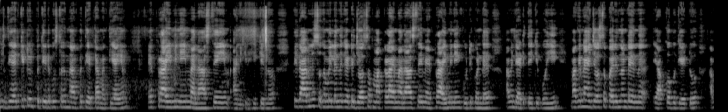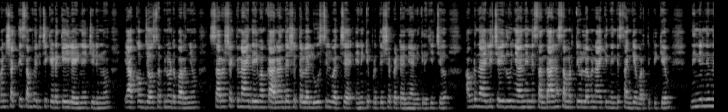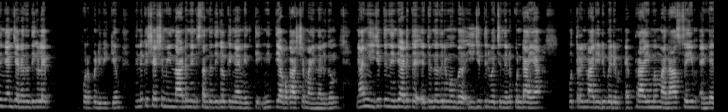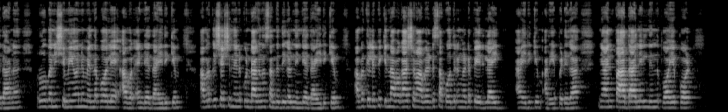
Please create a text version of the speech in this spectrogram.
സ്തുതിയായിരിക്കട്ടെ ഉൽപ്പത്തിയുടെ പുസ്തകം നാൽപ്പത്തി എട്ടാം അധ്യായം. എഫ്രാഹിമിനെയും മനാസ്തയെയും അനുഗ്രഹിക്കുന്നു. പിതാവിന് സുഖമില്ലെന്ന് കേട്ട് ജോസഫ് മക്കളായ മനാസ്തയും എഫ്രൈമിനെയും കൂട്ടിക്കൊണ്ട് അവന്റെ അടുത്തേക്ക് പോയി. മകനായ ജോസഫ് വരുന്നുണ്ട് എന്ന് യാക്കോബ് കേട്ടു. അവൻ ശക്തി സംഭരിച്ച് കിടക്കയിൽ എഴുന്നേറ്റിരുന്നു. യാക്കോബ് ജോസഫിനോട് പറഞ്ഞു സർവശക്തനായ ദൈവം കാനാൻ ദേശത്തുള്ള ലൂസിൽ വച്ച് എനിക്ക് പ്രത്യക്ഷപ്പെട്ട് എന്നെ അനുഗ്രഹിച്ചു. അവിടുന്ന് അരളി ചെയ്തു ഞാൻ നിന്നെ സന്താന സമൃദ്ധിയുള്ളവനാക്കി നിന്റെ സംഖ്യ വർദ്ധിപ്പിക്കും. നിന്നിൽ നിന്ന് ഞാൻ ജനതതികളെ പുറപ്പെടുവിക്കും. നിനക്ക് ശേഷം ഈ നാട് നിന്റെ സന്തതികൾക്ക് ഞാൻ നിത്യ നിത്യാവകാശമായി നൽകും. ഞാൻ ഈജിപ്തിൽ നിന്റെ അടുത്ത് എത്തുന്നതിന് മുമ്പ് ഈജിപ്തിൽ വെച്ച് നിനക്കുണ്ടായ പുത്രന്മാരിരുവരും എഫ്രായിമും മനാസയും എന്റേതാണ് റൂബനും ഷിമയോനും എന്ന പോലെ അവർ എന്റേതായിരിക്കും അവർക്ക് ശേഷം നിനക്കുണ്ടാകുന്ന സന്തതികൾ നിന്റേതായിരിക്കും അവർക്ക് ലഭിക്കുന്ന അവകാശം അവരുടെ സഹോദരങ്ങളുടെ പേരിലായി ആയിരിക്കും അറിയപ്പെടുക. ഞാൻ പാതാനിൽ നിന്ന് പോയപ്പോൾ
